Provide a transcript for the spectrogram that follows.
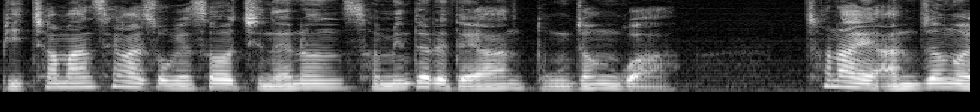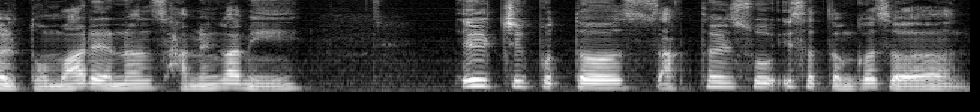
비참한 생활 속에서 지내는 서민들에 대한 동정과 천하의 안정을 도모하려는 사명감이 일찍부터 싹틀 수 있었던 것은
